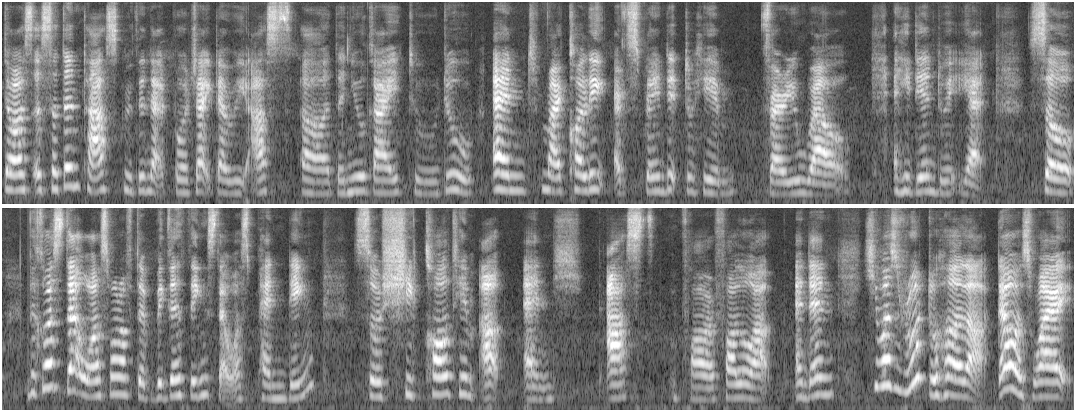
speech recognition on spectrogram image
there was a certain task within that project that we asked uh, the new guy to do, and my colleague explained it to him very well, and he didn't do it yet. So, because that was one of the bigger things that was pending, so she called him up and asked for a follow up. And then he was rude to her lah. That was why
